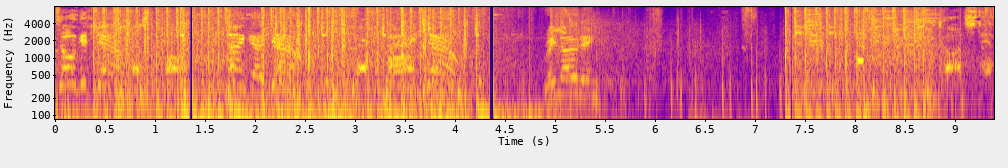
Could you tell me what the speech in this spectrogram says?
Target down! Has the bomb. Tango down! They have the bomb. Enemy down! Reloading! Recon standing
